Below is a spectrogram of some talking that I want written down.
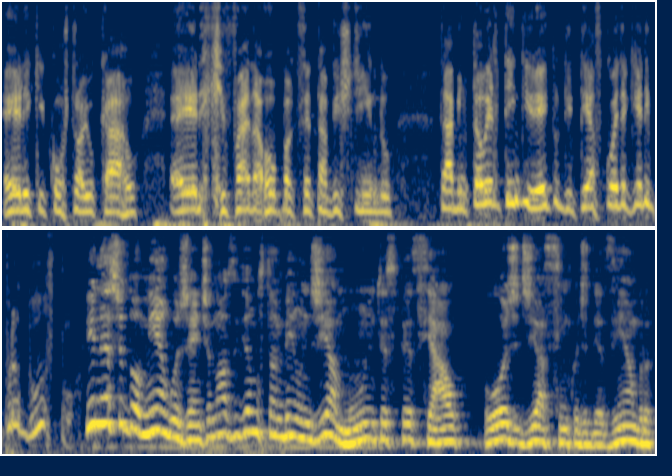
é ele que constrói o carro, é ele que faz a roupa que você está vestindo. Sabe? Então ele tem direito de ter as coisas que ele produz, pô. E neste domingo, gente, nós vivemos também um dia muito especial. Hoje, dia 5 de dezembro,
